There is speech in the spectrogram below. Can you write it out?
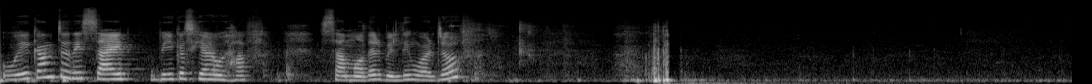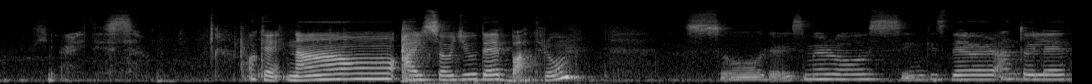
we come to this side because here we have some other building wardrobe. Here it is. Okay, now I'll show you the bathroom. So there is mirrors, sink is there, and toilet.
